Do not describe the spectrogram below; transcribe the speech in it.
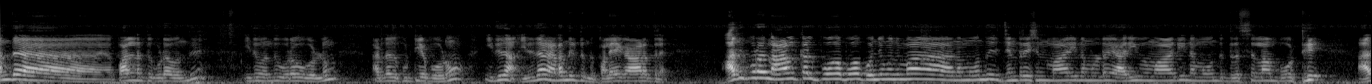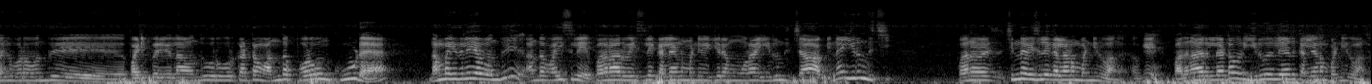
அந்த பாலனத்து கூட வந்து இது வந்து உறவு கொள்ளும் அடுத்தது குட்டியை போடும். இதுதான் இதுதான் நடந்துகிட்டு இருந்தது பழைய காலத்தில். அதுக்கப்புறம் நாட்கள் போக போக கொஞ்சம் கொஞ்சமாக நம்ம வந்து ஜென்ரேஷன் மாறி நம்மளுடைய அறிவு மாறி நம்ம வந்து ட்ரெஸ் எல்லாம் போட்டு அதுக்கப்புறம் வந்து படிப்பறிவெல்லாம் வந்து ஒரு ஒரு கட்டம் வந்த பிறவும் கூட நம்ம இதுலேயே வந்து அந்த வயசுலேயே பதினாறு வயசுலேயே கல்யாணம் பண்ணி வைக்கிற முறை இருந்துச்சா அப்படின்னா இருந்துச்சு. பதினாறு வயசு சின்ன வயசுலேயே கல்யாணம் பண்ணிடுவாங்க ஓகே பதினாறு இல்லாட்டா ஒரு இருபதுலேயாவது கல்யாணம் பண்ணிடுவாங்க.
